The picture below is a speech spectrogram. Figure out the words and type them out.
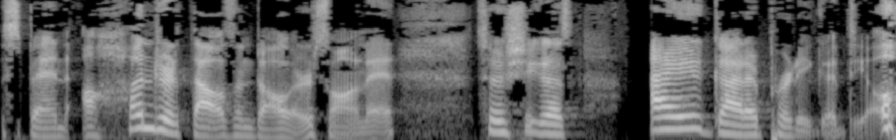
spend a $100,000 on it. So she goes, I got a pretty good deal.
